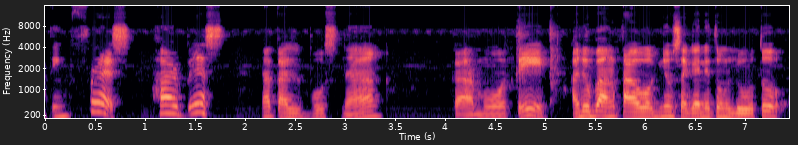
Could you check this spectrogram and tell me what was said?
ating fresh harvest na talbos ng kamote. Ano ba ang tawag nyo sa ganitong luto?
